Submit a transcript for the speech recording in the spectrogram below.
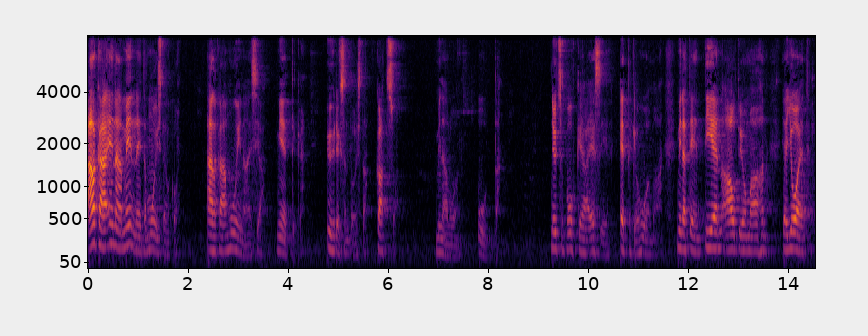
Älkää enää menneitä muistelko, älkää muinaisia miettikö. 19. Katso, minä luon uutta. Nyt se puhkeaa esiin, ettekö huomaa. Minä teen tien autiomaahan ja joet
